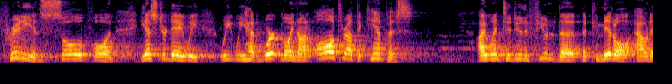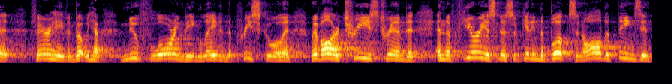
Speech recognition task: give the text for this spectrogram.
pretty and soulful. And yesterday, we, we, we had work going on all throughout the campus. I went to do the, fun- the, the committal out at Fairhaven, but we have new flooring being laid in the preschool, and we have all our trees trimmed, and, and the furiousness of getting the books and all the things in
